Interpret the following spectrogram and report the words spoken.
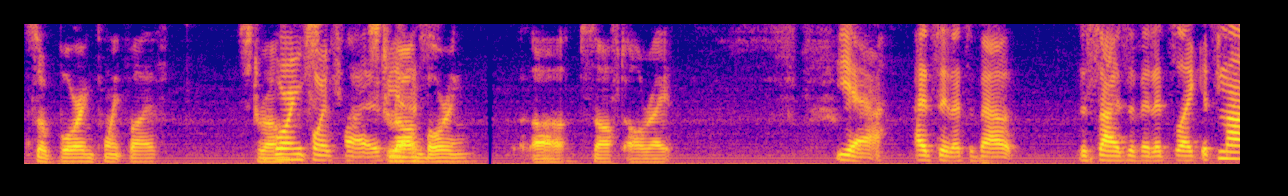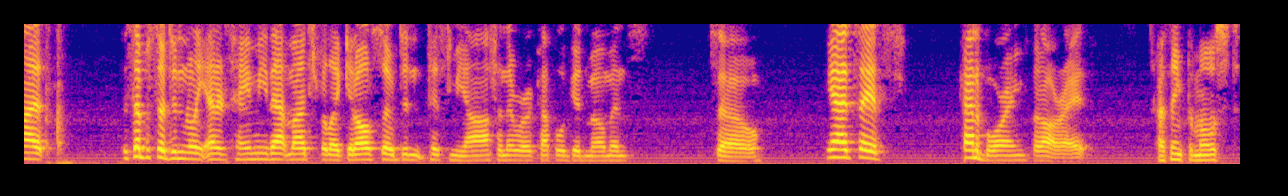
So boring point five, strong boring point five. strong yes. boring, uh, soft all right. Yeah, I'd say that's about the size of it. It's like it's not. This episode didn't really entertain me that much, but like it also didn't piss me off, and there were a couple of good moments. So, yeah, I'd say it's kind of boring, but all right. I think the most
